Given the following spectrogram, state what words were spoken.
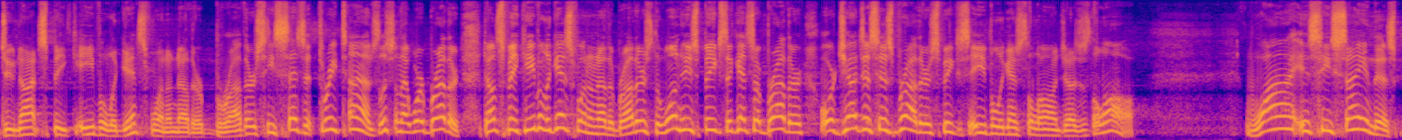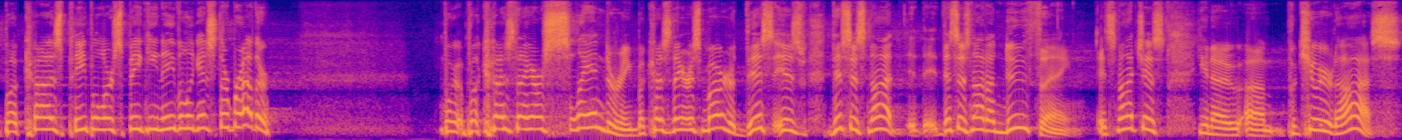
do not speak evil against one another, brothers. He says it three times. Listen to that word, brother. Don't speak evil against one another, brothers. The one who speaks against a brother or judges his brother speaks evil against the law and judges the law. Why is he saying this? Because people are speaking evil against their brother. Because they are slandering because there is murder. This is this is not this is not a new thing. It's not just you know um, peculiar to us.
